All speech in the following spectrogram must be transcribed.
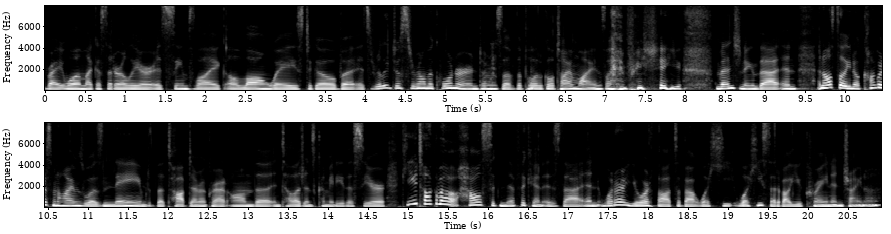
Right. Well, and like I said earlier, it seems like a long ways to go, but it's really just around the corner in terms of the political timelines. I appreciate you mentioning that. And and also, you know, Congressman Himes was named the top Democrat on the Intelligence Committee this year. Can you talk about how significant is that and what are your thoughts about what he what he said about Ukraine and China?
